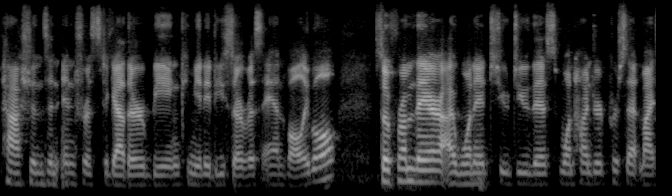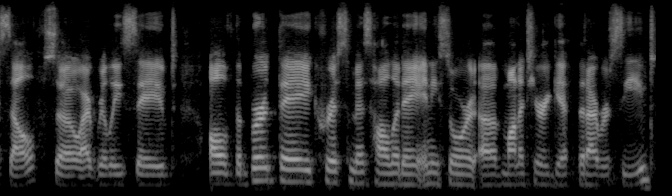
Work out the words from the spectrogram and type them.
passions and interests together, being community service and volleyball. So from there, I wanted to do this 100% myself. So I really saved all of the birthday, Christmas, holiday, any sort of monetary gift that I received.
